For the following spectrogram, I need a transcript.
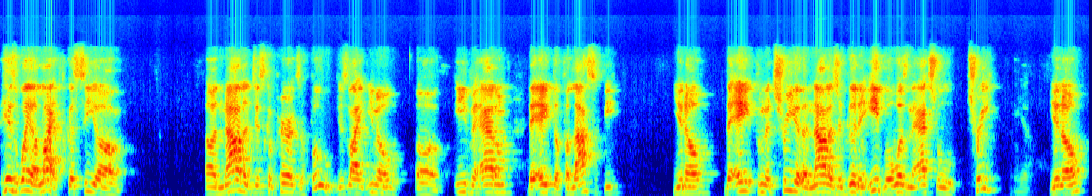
his way of life. Because see, uh, uh, knowledge is compared to food. Just like you know, uh, Eve and Adam, they ate the philosophy. You know, they ate from the tree of the knowledge of good and evil. It wasn't an actual tree. Yeah. You know,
